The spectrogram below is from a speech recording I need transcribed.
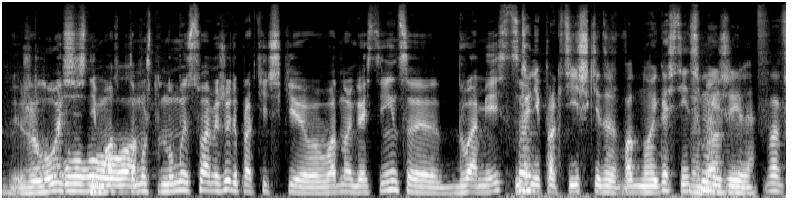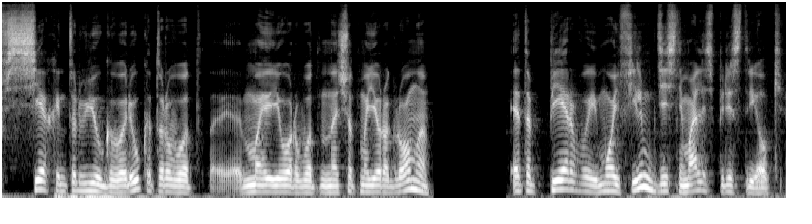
жилось, О. снималось? Потому что ну, мы с вами жили практически в одной гостинице два месяца. Да не практически, даже в одной гостинице Ну мы да. и жили. Во всех интервью говорю, которые вот э, майор, вот насчет майора Грома, это первый мой фильм, где снимались перестрелки.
